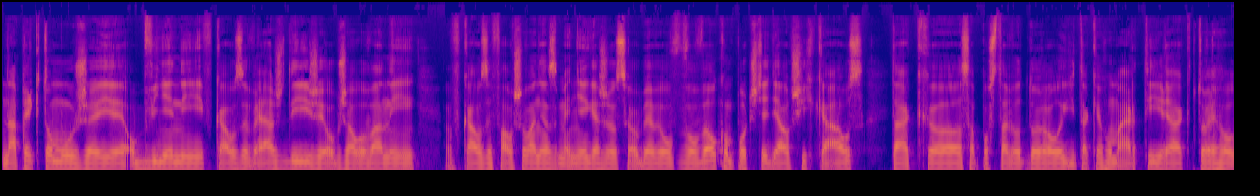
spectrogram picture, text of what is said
napriek tomu, že je obvinený v kauze vraždy, že je obžalovaný v kauze falšovania zmeniek a že sa objavil vo veľkom počte ďalších kauz, tak e, sa postavil do roli takého martýra, ktorého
